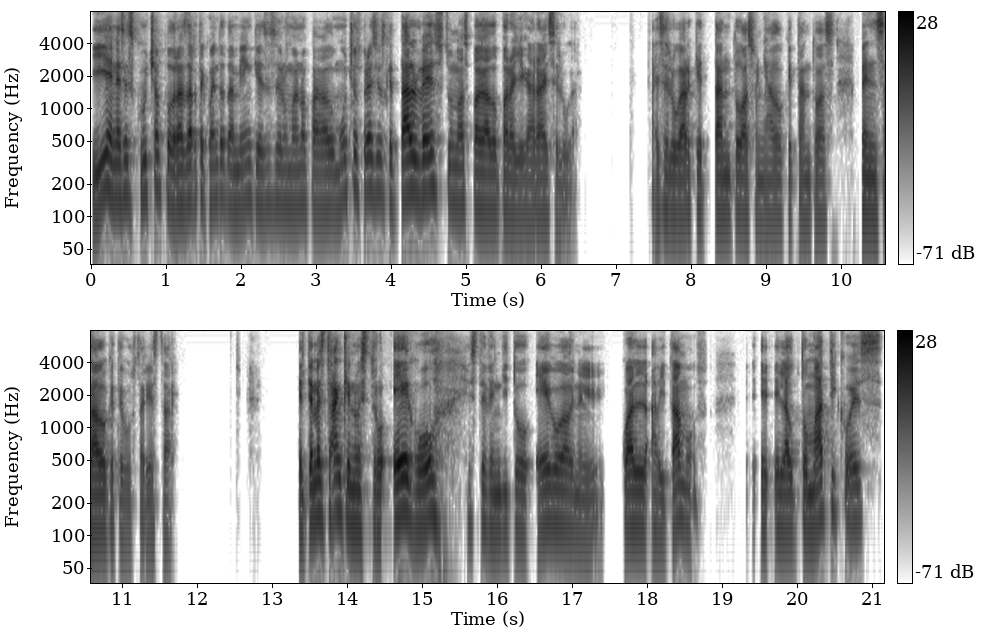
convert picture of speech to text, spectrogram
Y en esa escucha podrás darte cuenta también que ese ser humano ha pagado muchos precios que tal vez tú no has pagado para llegar a ese lugar, a ese lugar que tanto has soñado, que tanto has pensado que te gustaría estar. El tema está en que nuestro ego, este bendito ego en el cual habitamos, e- el automático es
